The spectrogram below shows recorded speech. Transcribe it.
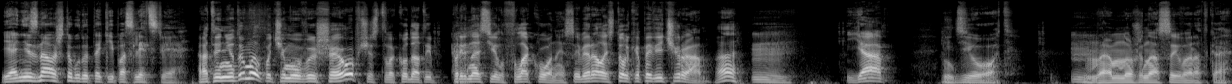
Я не знал, что будут такие последствия. А ты не думал, почему высшее общество, куда ты приносил флаконы, собиралось только по вечерам, а? Я... Идиот. Нам нужна сыворотка.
